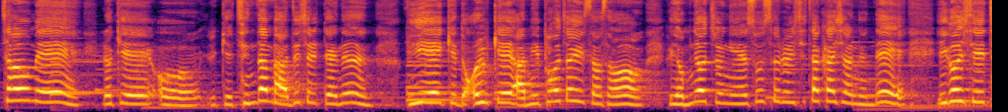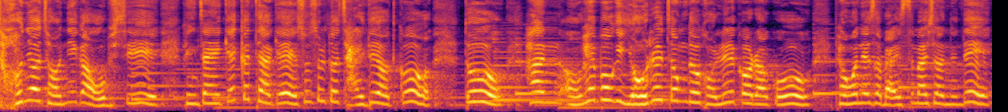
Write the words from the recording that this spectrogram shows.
처음에 이렇게 어, 이렇게 진단 받으실 때는 위에 이렇게 넓게 암이 퍼져 있어서 그 염려 중에 수술을 시작하셨는데 이것이 전혀 전이가 없이 굉장히 깨끗하게 수술도 잘 되었고 또한 회복이 열흘 정도 걸릴 거라고 병원에서 말씀하셨는데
